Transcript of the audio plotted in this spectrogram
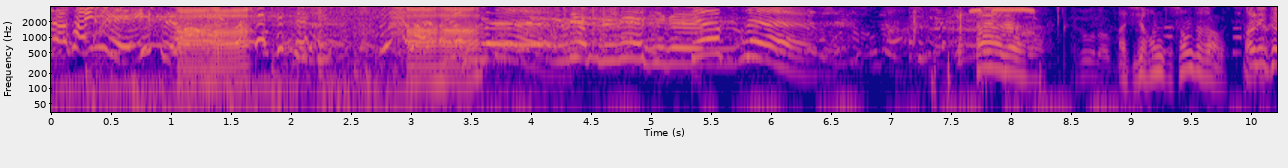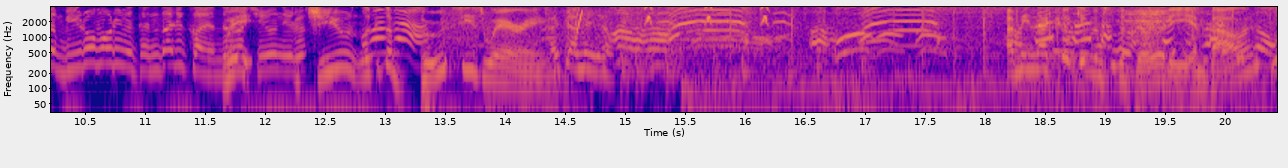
야, 사인님 에이스야. Uh-huh. Uh-huh. 우리가 불리해 지금. 아 진짜 혼자 혼자 잘했어. 아니 그냥 밀어버리면 된다니까요. 내가 Wait, 지훈이를 June, look at the boots he's wearing. I mean, that could give him stability and balance,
